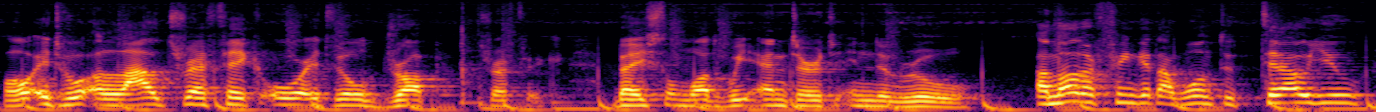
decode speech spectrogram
well, it will allow traffic or it will drop traffic based on what we entered in the rule. Another thing that I want to tell you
